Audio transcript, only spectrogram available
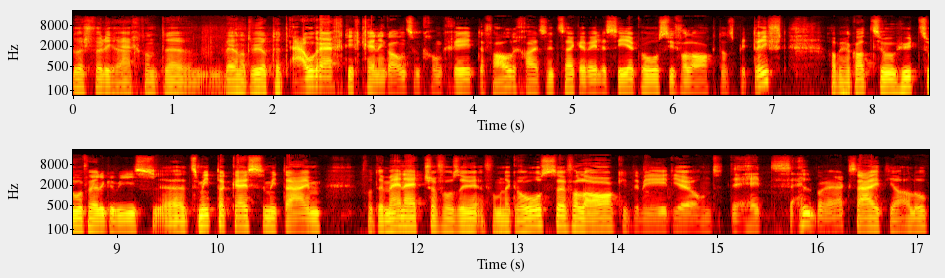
Du hast völlig recht. Und äh, Bernhard Würth hat auch recht. Ich kenne einen ganz konkreten Fall. Ich kann jetzt nicht sagen, welcher sehr große Verlag das betrifft. Aber ich habe gerade zu, heute zufälligerweise äh, zu Mittag gegessen mit einem von den Manager von, von einem grossen Verlag in den Medien. Und der hat selber auch gesagt, ja, schau,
